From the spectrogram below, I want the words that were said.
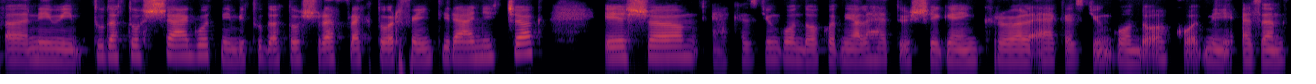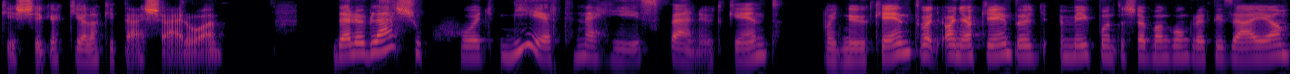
némi tudatosságot, némi tudatos reflektorfényt irányítsak, és elkezdjünk gondolkodni a lehetőségeinkről, elkezdjünk gondolkodni ezen készségek kialakításáról. De előbb lássuk, hogy miért nehéz felnőttként, vagy nőként, vagy anyaként, hogy még pontosabban konkretizáljam,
